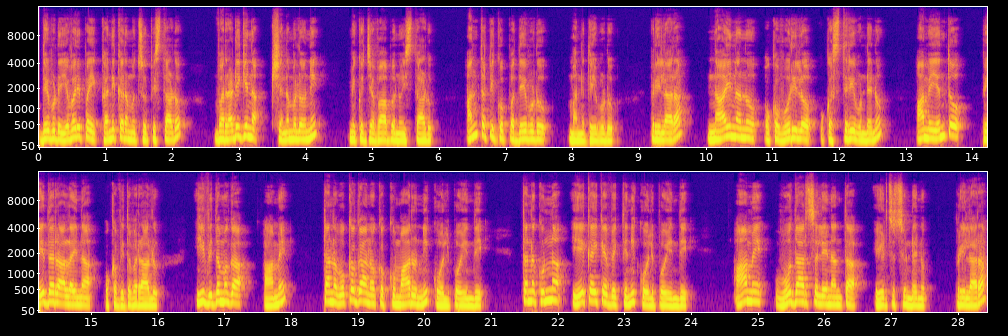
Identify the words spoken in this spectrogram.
దేవుడు ఎవరిపై కనికరము చూపిస్తాడో వారడిగిన క్షణములోనే మీకు జవాబును ఇస్తాడు. అంతటి గొప్ప దేవుడు మన దేవుడు. ప్రిలారా నాయనను ఒక ఊరిలో ఒక స్త్రీ ఉండెను. ఆమె ఎంతో పేదరాలైన ఒక విధవరాలు. ఈ విధముగా ఆమె తన ఒక్కగానొక కుమారుణ్ణి కోల్పోయింది. తనకున్న ఏకైక వ్యక్తిని కోల్పోయింది. ఆమె ఓదార్చలేనంత ఏడ్చుచుండెను. ప్రిలారా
